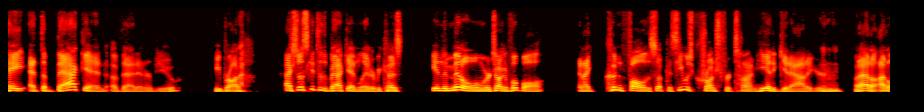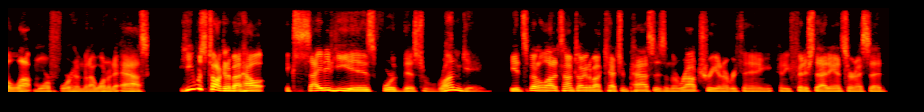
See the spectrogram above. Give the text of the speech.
Hey, at the back end of that interview, he brought up, actually, let's get to the back end later because in the middle, when we were talking football, and I couldn't follow this up because he was crunched for time. He had to get out of here. Mhm. But I had, a, I had a lot more for him that I wanted to ask. He was talking about how excited he is for this run game. He had spent a lot of time talking about catching passes and the route tree and everything. And he finished that answer. And I said,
